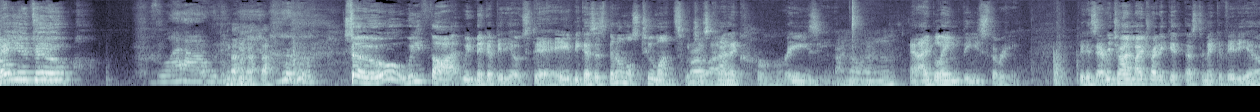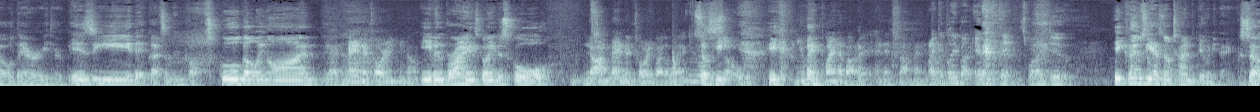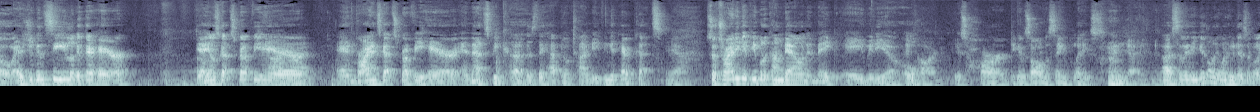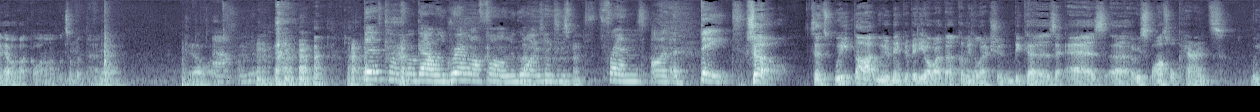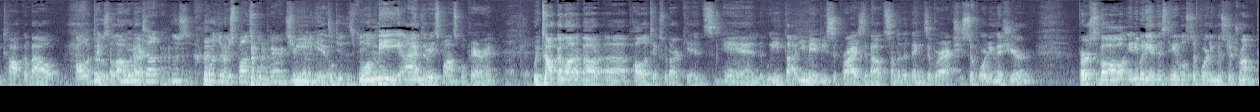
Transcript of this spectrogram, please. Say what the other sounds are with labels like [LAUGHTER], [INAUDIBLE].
Hey, YouTube! Loud. So we thought we'd make a video today because it's been almost two months, which We're is kind of crazy. I know, right? Mm-hmm. And I blame these three. Because every time I try to get us to make a video, they're either busy, they've got something called school going on. Yeah, mandatory, you know. Even Brian's going to school. Not mandatory, by the way. So he So? [LAUGHS] he, You complain about it, and it's not mandatory. I complain about everything. It's what I do. He claims he has no time to do anything. So as you can see, look at their hair. Daniel's got scruffy hair, and Brian's got scruffy hair, and that's because they have no time to even get haircuts. Yeah, So trying to get people to come down and make a video it's hard. is hard to get us all in the same place. [LAUGHS] yeah. Uh, Selena, you're the only one who doesn't really have a lot going on. What's up with that? yeah. Get out. [LAUGHS] this comes from a guy with a grandma phone who going takes his friends on a date. So, since we thought we would make a video about the upcoming election, because as uh, responsible parents, we talk about politics a lot who, with are our we who's, who are the responsible [LAUGHS] parents you're going to you. get to do this video? Well, me, I'm the responsible parent. Okay. We talk a lot about uh, politics with our kids, and we thought you may be surprised about some of the things that we're actually supporting this year. First of all, anybody at this table supporting Mr. Trump?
